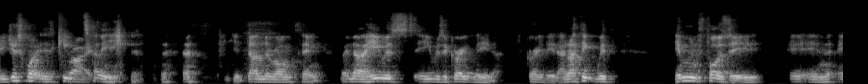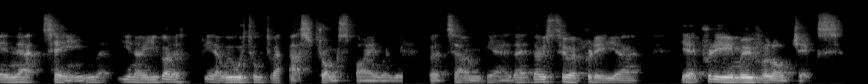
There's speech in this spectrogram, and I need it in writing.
He just wanted to keep right. telling you you've done the wrong thing. But no, he was he was a great leader, great leader. And I think with him and Fozzie in in that team, you know, you got to you know we always talked about that strong spine when we, but um, yeah, they, those two are pretty uh, yeah pretty immovable objects.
